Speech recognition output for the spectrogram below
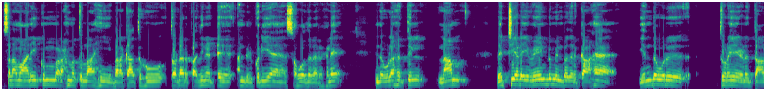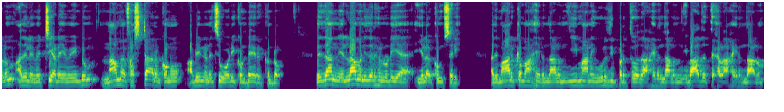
அஸ்லாம் அலைக்கும் வரமத்துல்லாஹி வரகாத்துஹு தொடர் பதினெட்டு அன்பிற்குரிய சகோதரர்களே இந்த உலகத்தில் நாம் வெற்றியடைய வேண்டும் என்பதற்காக எந்த ஒரு துறையை எடுத்தாலும் அதில் வெற்றி அடைய வேண்டும் நாம ஃபஸ்ட்டாக இருக்கணும் அப்படின்னு நினச்சி ஓடிக்கொண்டே இருக்கின்றோம் இதுதான் எல்லா மனிதர்களுடைய இலக்கும் சரி. அது மார்க்கமாக இருந்தாலும் ஈமானை உறுதிப்படுத்துவதாக இருந்தாலும் இபாதத்துகளாக இருந்தாலும்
